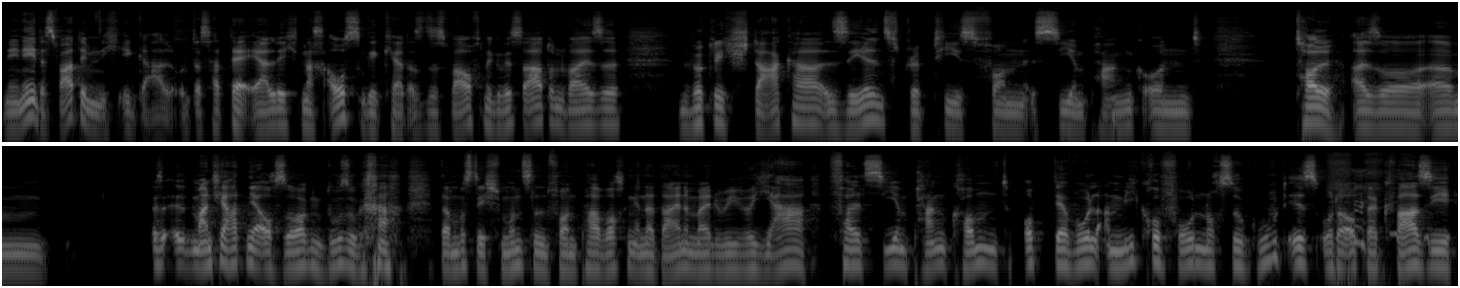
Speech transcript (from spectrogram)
Nee, nee, das war dem nicht egal. Und das hat der ehrlich nach außen gekehrt. Also das war auf eine gewisse Art und Weise ein wirklich starker Seelenstriptease von CM Punk und toll. Also ähm, äh, manche hatten ja auch Sorgen, du sogar, da musste ich schmunzeln vor ein paar Wochen in der Dynamite Review, ja, falls CM Punk kommt, ob der wohl am Mikrofon noch so gut ist oder ob er quasi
